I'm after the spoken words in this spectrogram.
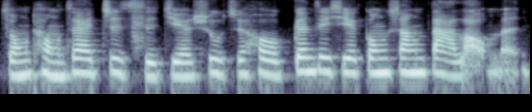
总统在致辞结束之后，跟这些工商大佬们。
